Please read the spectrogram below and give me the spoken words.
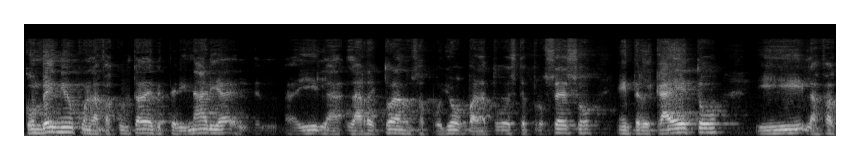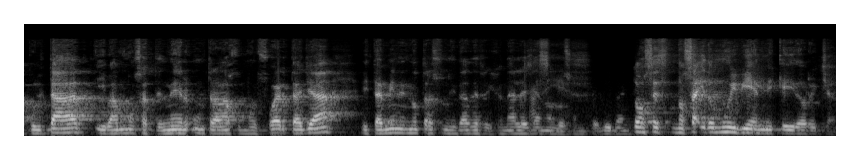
convenio con la Facultad de Veterinaria, ahí la, la, rectora nos apoyó para todo este proceso, entre el CAETO, y la facultad y vamos a tener un trabajo muy fuerte allá y también en otras unidades regionales ya no los han. Entonces nos ha ido muy bien, mi querido Richard.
